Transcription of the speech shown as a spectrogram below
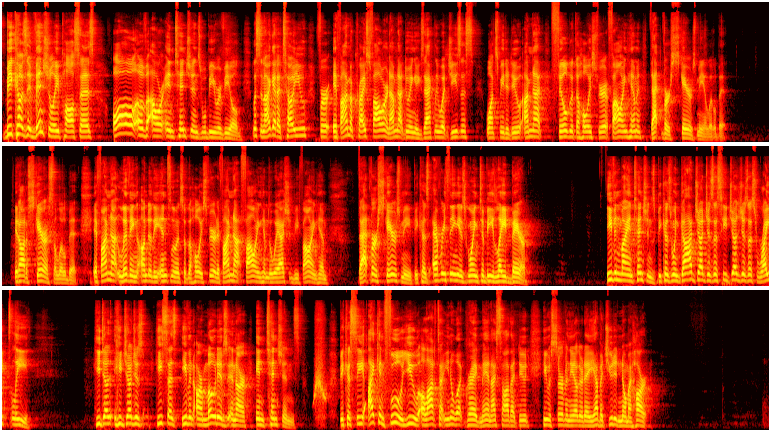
Because eventually, Paul says, all of our intentions will be revealed. Listen, I got to tell you, for if I'm a Christ follower and I'm not doing exactly what Jesus wants me to do, I'm not filled with the Holy Spirit following him, and that verse scares me a little bit. It ought to scare us a little bit. If I'm not living under the influence of the Holy Spirit, if I'm not following him the way I should be following him, that verse scares me because everything is going to be laid bare. Even my intentions, because when God judges us, he judges us rightly. He, does, he judges, he says, even our motives and our intentions. Because, see, I can fool you a lot of times. You know what, Greg, man, I saw that dude. He was serving the other day. Yeah, but you didn't know my heart.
